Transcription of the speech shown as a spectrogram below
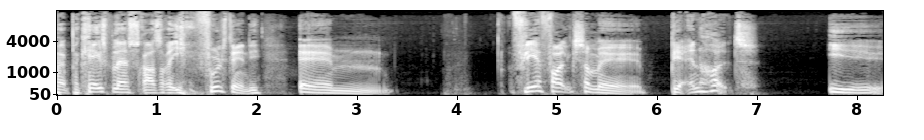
Pa- parkeringsplads raseri. Fuldstændig. Øhm, flere folk, som øh, bliver anholdt i,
